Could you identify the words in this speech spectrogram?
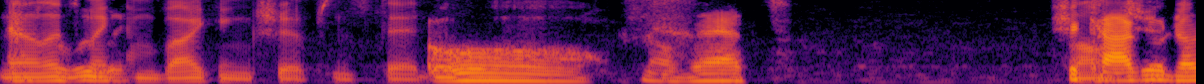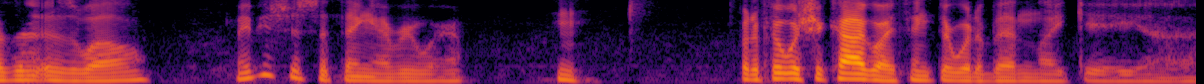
No, let's make them Viking ships instead. Oh no, that's Chicago does it as well. Maybe it's just a thing everywhere. But if it was Chicago, I think there would have been like a uh,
